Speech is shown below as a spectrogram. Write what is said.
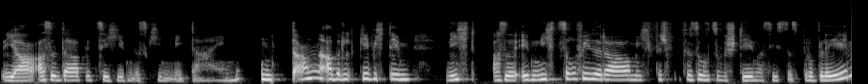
ja, also da beziehe ich eben das Kind mit ein. Und dann aber gebe ich dem nicht, also eben nicht so viel Raum, ich vers versuche zu verstehen, was ist das Problem,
